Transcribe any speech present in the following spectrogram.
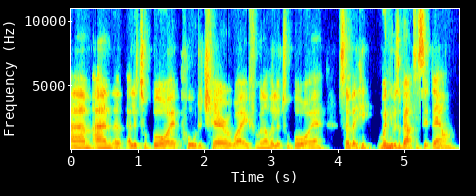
um, and a, a, little boy pulled a chair away from another little boy so that he, when he was about to sit down.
